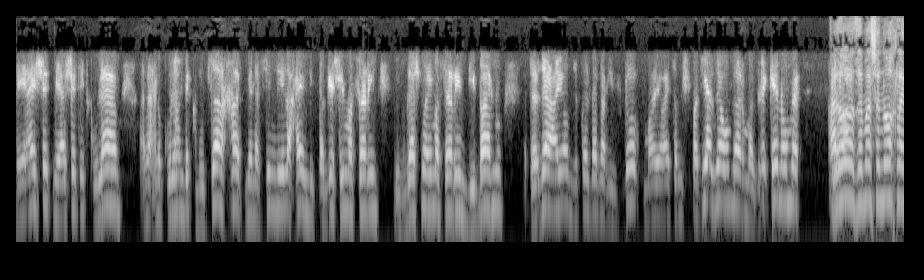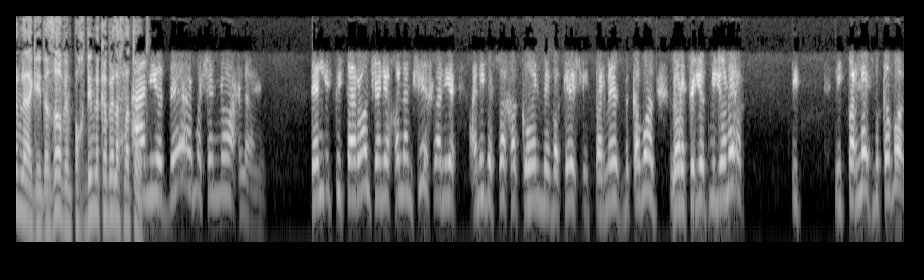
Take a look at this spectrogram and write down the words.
מייאשת, מייאשת את כולם, אנחנו כולם בקבוצה אחת, מנסים להילחם, להיפגש עם השרים, נפגשנו עם השרים, דיברנו, אתה יודע, היום זה כל דבר לבדוק, מה היועץ המשפטי הזה אומר, מה זה כן אומר. לא, זה מה שנוח להם להגיד, עזוב, הם פוחדים לקבל החלטות. אני יודע מה שנוח להם. תן לי פתרון שאני יכול להמשיך, אני, אני בסך הכל מבקש להתפרנס בכבוד, לא רוצה להיות מיליונר, להת- להתפרנס בכבוד.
